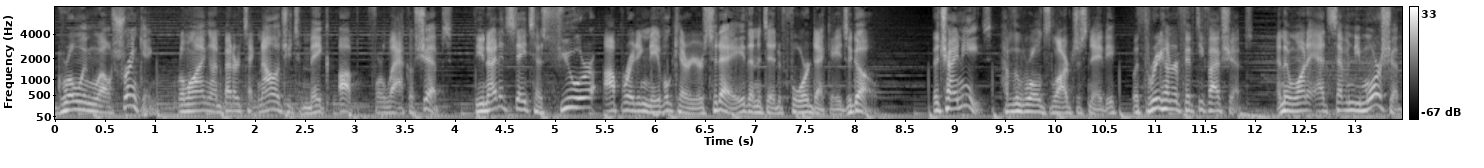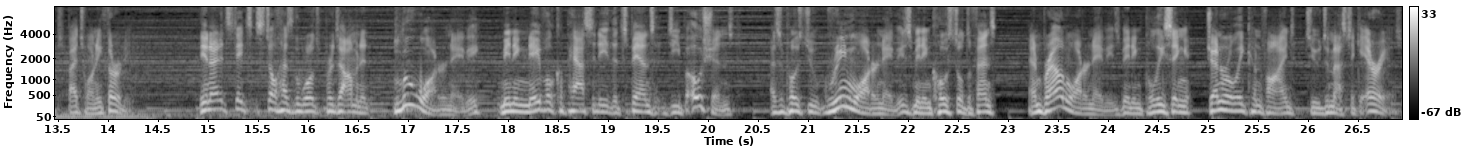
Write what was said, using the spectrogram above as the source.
growing while shrinking, relying on better technology to make up for lack of ships. The United States has fewer operating naval carriers today than it did four decades ago. The Chinese have the world's largest navy with 355 ships, and they want to add 70 more ships by 2030. The United States still has the world's predominant blue water navy, meaning naval capacity that spans deep oceans, as opposed to green water navies, meaning coastal defense, and brown water navies, meaning policing generally confined to domestic areas.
